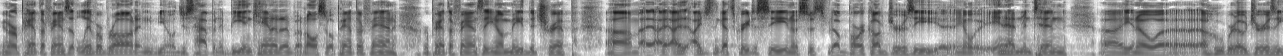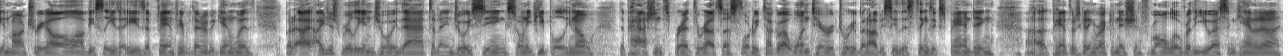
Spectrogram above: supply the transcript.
know, are Panther fans that live abroad and you know just happen to be in Canada, but also a Panther fan, or Panther fans that you know made the trip. Um, I, I, I, just think that's great to see. You know, it's just a Barkov jersey, uh, you know, in Edmonton. Uh, you know, uh, a Huberdeau jersey in Montreal. Obviously, he's a, he's a fan favorite there to begin with. But I, I, just really enjoy that, and I enjoy seeing so many people. You know, the passion spread throughout South Florida. We talk about one territory, but obviously this thing's expanding. Uh, the Panthers getting recognition from all over the U.S. and Canada,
